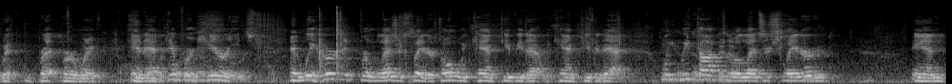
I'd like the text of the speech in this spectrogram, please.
with Brett Burwink and at different hearings. And we heard it from legislators, oh, we can't give you that, we can't give you that. We, we talked to a legislator and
